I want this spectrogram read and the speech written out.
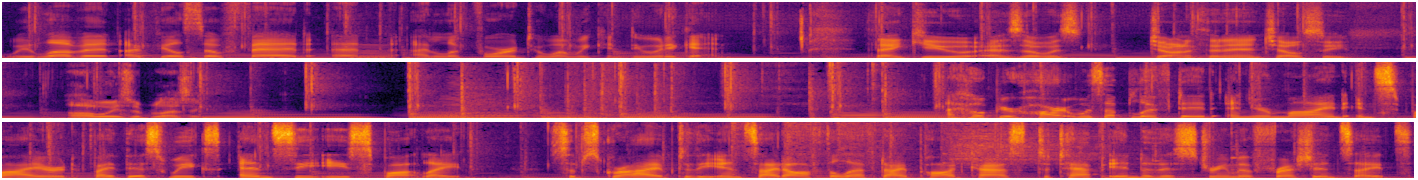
we love it. I feel so fed, and I look forward to when we can do it again. Thank you, as always, Jonathan and Chelsea. Always a blessing. I hope your heart was uplifted and your mind inspired by this week's NCE Spotlight. Subscribe to the Inside Off the Left Eye podcast to tap into this stream of fresh insights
